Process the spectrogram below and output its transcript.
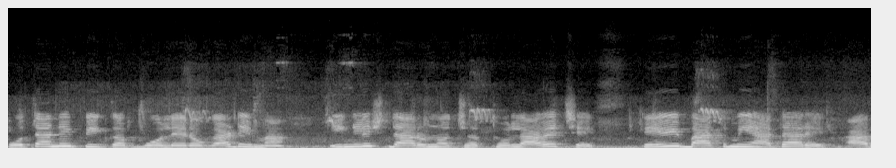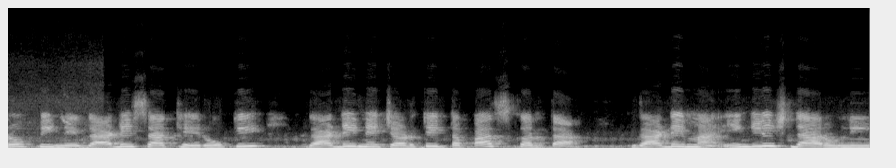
પોતાની પિકઅપ બોલેરો ગાડીમાં ઇંગ્લિશ દારૂનો જથ્થો લાવે છે. તેવી બાતમી આધારે આરોપીને ગાડી સાથે રોકી ગાડીને ચડતી તપાસ કરતા ગાડીમાં ઇંગ્લિશ દારૂની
